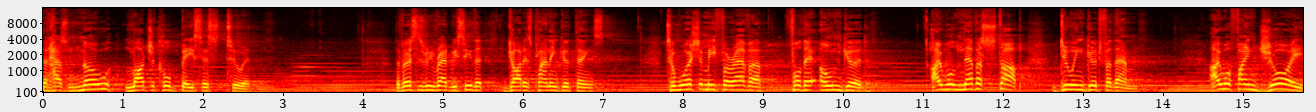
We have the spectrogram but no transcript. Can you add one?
that has no logical basis to it. The verses we read, we see that God is planning good things to worship me forever for their own good. I will never stop doing good for them. I will find joy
